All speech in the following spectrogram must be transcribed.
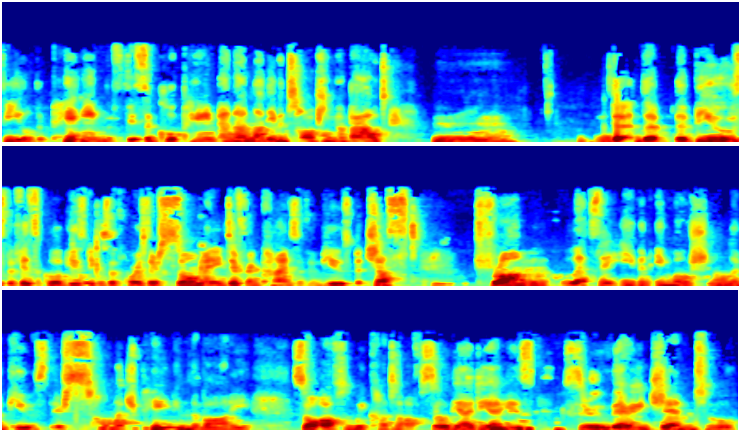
feel the pain, the physical pain. And I'm not even talking about. Um, the, the the abuse the physical abuse because of course there's so many different kinds of abuse but just from let's say even emotional abuse there's so much pain in the body so often we cut off so the idea is through very gentle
